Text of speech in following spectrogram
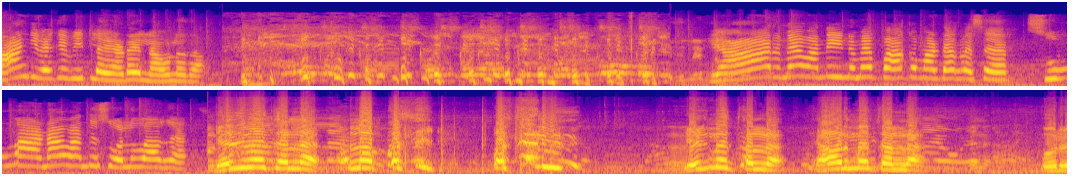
வாங்கி வைக்க வீட்டில் இடம் இல்லை அவ்வளோதான் யாருமே வந்து இன்னுமே பார்க்க மாட்டாங்க சார் சும்மானா வந்து சொல்லுவாங்க. எதுவுமே தெரியல. நல்லா பசி பசி அடிக்குது. எதுவுமே தெரியல. யாருமே தெரியல. ஒரு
